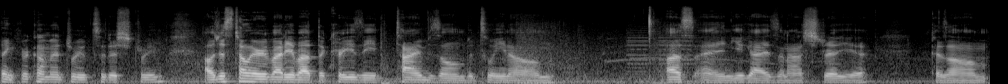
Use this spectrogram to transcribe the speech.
Thanks for coming through to the stream. I was just telling everybody about the crazy time zone between um us and you guys in Australia. Cause um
